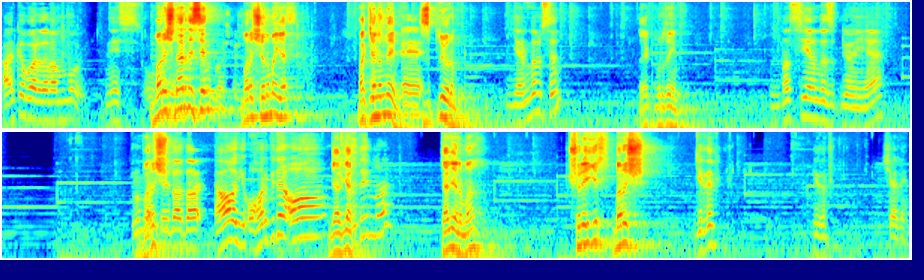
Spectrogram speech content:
Kanka bu arada ben bu neyse. o- Barış neredesin? Barış yanıma gel. Bak yanındayım. Ee, Zıplıyorum. Yanımda mısın? Bak buradayım. Nasıl yanımda zıplıyorsun ya? Durun Barış. ben seni daha daha... Aa harbiden aa. Gel, gel. Yanındayım lan. Gel yanıma. Şuraya gir. Barış. Girdim. Girdim. İçerideyim.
